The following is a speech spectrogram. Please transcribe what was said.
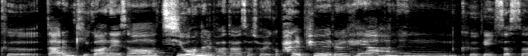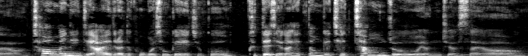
그, 다른 기관에서 지원을 받아서 저희가 발표회를 해야 하는 그게 있었어요. 처음에는 이제 아이들한테 곡을 소개해주고, 그때 제가 했던 게 재창조 연주였어요.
